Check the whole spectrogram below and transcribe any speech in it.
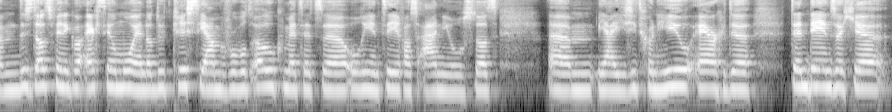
Um, dus dat vind ik wel echt heel mooi. En dat doet Christian bijvoorbeeld ook met het uh, oriënteren als Anios. Dat um, ja, je ziet gewoon heel erg de tendens dat je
